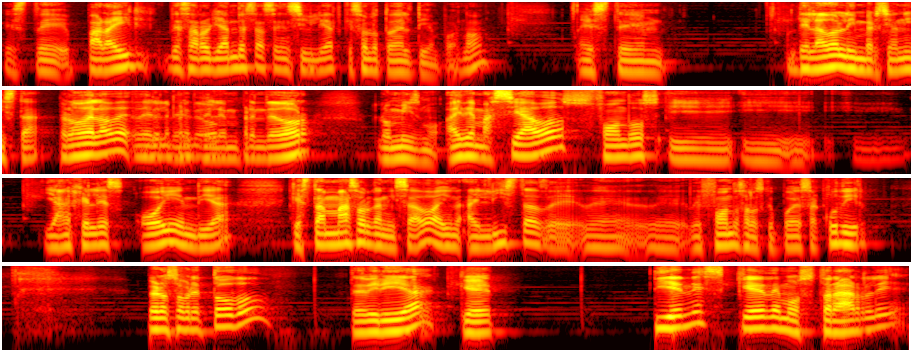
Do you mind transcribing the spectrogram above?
este, para ir desarrollando esa sensibilidad que solo te da el tiempo, ¿no? Este, del lado del inversionista, pero del lado del, emprendedor. lo mismo. Hay demasiados fondos y, ángeles hoy en día que está más organizado. Hay, hay listas de, fondos a los que puedes acudir. Pero sobre todo, te diría que tienes que demostrarle.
